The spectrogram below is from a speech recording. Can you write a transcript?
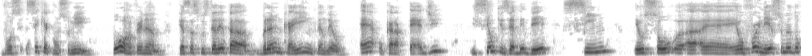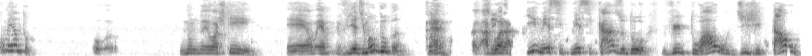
você, você quer consumir? Porra, Fernando, que essas costeletas brancas aí, entendeu? É, o cara pede, e se eu quiser beber, sim, eu sou, ah, é, eu forneço o meu documento. Eu acho que é, é via de mão dupla. Cara, né? Agora, aqui nesse, nesse caso do virtual, digital,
